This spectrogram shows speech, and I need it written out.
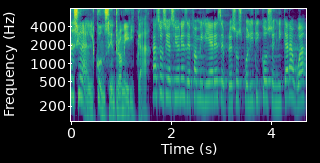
Internacional con Centroamérica. Asociaciones de familiares de presos políticos en Nicaragua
